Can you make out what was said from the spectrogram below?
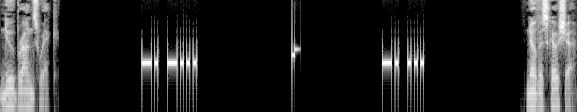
New Brunswick. Nova Scotia.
